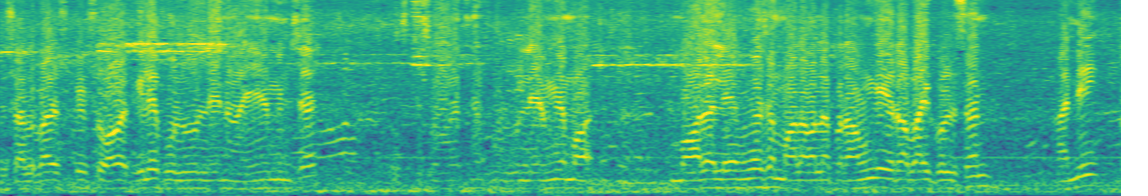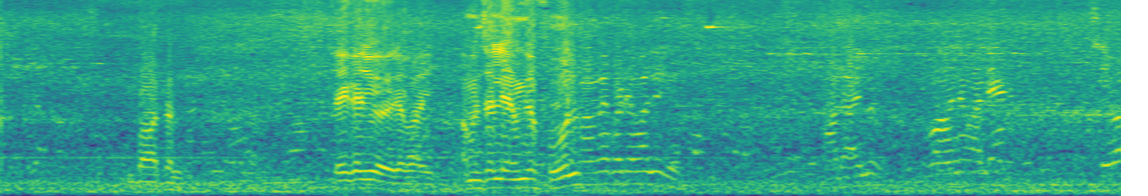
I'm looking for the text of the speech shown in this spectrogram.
विशाल भाई, उसके स्वागत के लिए फुल फुल लेना आए हैं हम इनसे। उसके स्वागत में फुल माला लेंगे सब माला वाला पढ़ाऊँगे रहा भाई गुलशन हनी बादल। ठीक है जी हो भाई। हम इनसे लेंगे फूल। बड़े वाले आने वाले सेवा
